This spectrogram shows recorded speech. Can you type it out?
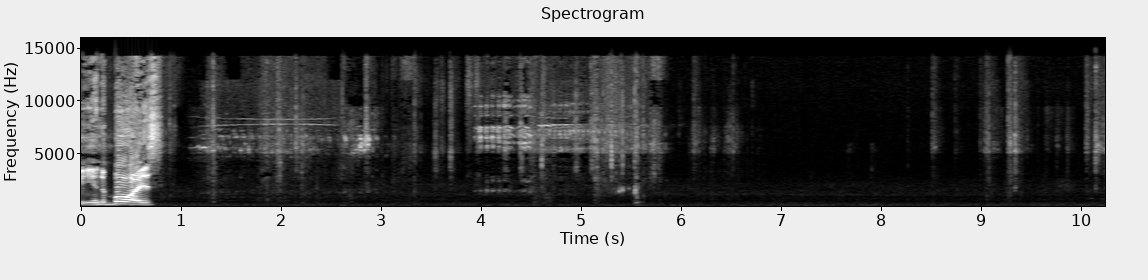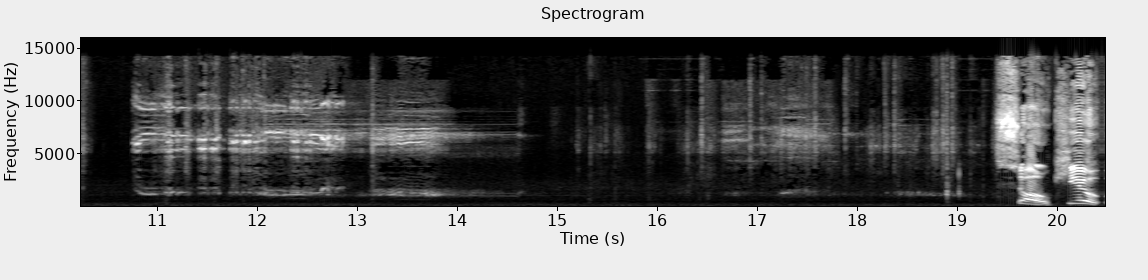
Me and the boys. So cute.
